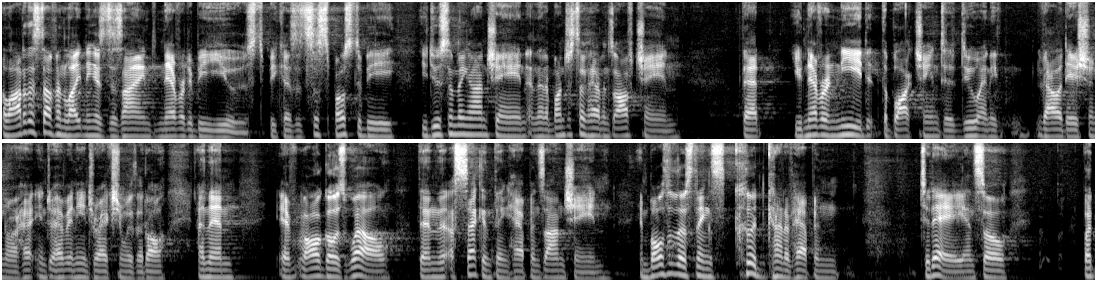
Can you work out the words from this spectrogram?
a lot of the stuff in Lightning is designed never to be used because it's just supposed to be you do something on chain and then a bunch of stuff happens off chain that you never need the blockchain to do any validation or have any interaction with at all. And then if all goes well, then a second thing happens on chain. And both of those things could kind of happen today. And so, but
